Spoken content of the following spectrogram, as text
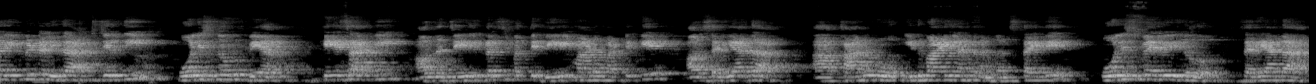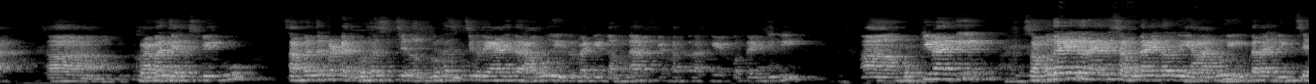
ಟ್ರೀಟ್ಮೆಂಟ್ ಅಲ್ಲಿ ಇದ್ದಾರೆ ಅಷ್ಟು ಜಲ್ದಿ ಪೊಲೀಸ್ನವರು ಕೇಸ್ ಹಾಕಿ ಅವನ ಜೈಲಿಗೆ ಕಳಿಸಿ ಮತ್ತೆ ಬೇಲ್ ಮಾಡೋ ಮಟ್ಟಕ್ಕೆ ಅವ್ರು ಸರಿಯಾದ ಕಾನೂನು ಇದು ಮಾಡಿಲ್ಲ ಅಂತ ನಮ್ಗೆ ಅನಿಸ್ತಾ ಇದೆ. ಪೊಲೀಸ್ ಮೇಲೂ ಇದು ಸರಿಯಾದ ಆ, ಕ್ರಮ ಜರುಗಿಸಬೇಕು ಸಂಬಂಧಪಟ್ಟ ಗೃಹ ಸಚಿವ ಗೃಹ ಸಚಿವರು ಯಾರಿದ್ದಾರೆ ಅವರು ಇದ್ರ ಬಗ್ಗೆ ಗಮನ ಹರಿಸ್ಬೇಕಂತ ಕೇಳ್ಕೊತಾ ಇದ್ದೀವಿ ಮುಖ್ಯವಾಗಿ ಸಮುದಾಯದವರಾಗಿ ಸಮುದಾಯದವರು ಯಾರು ಈ ತರ ಹಿಂಸೆ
